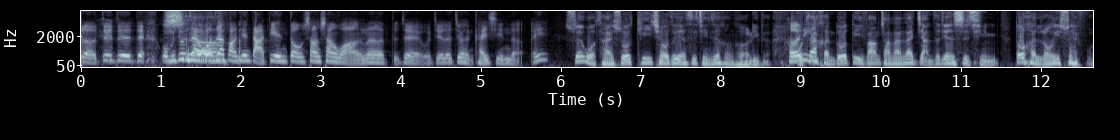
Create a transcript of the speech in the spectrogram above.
了，对对对，我们就在窝在房间打电动、上上网呢，对对，我觉得就很开心了，哎，所以我才说踢球这件事情是很合理的。合理我在。很多地方常常在讲这件事情，都很容易说服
